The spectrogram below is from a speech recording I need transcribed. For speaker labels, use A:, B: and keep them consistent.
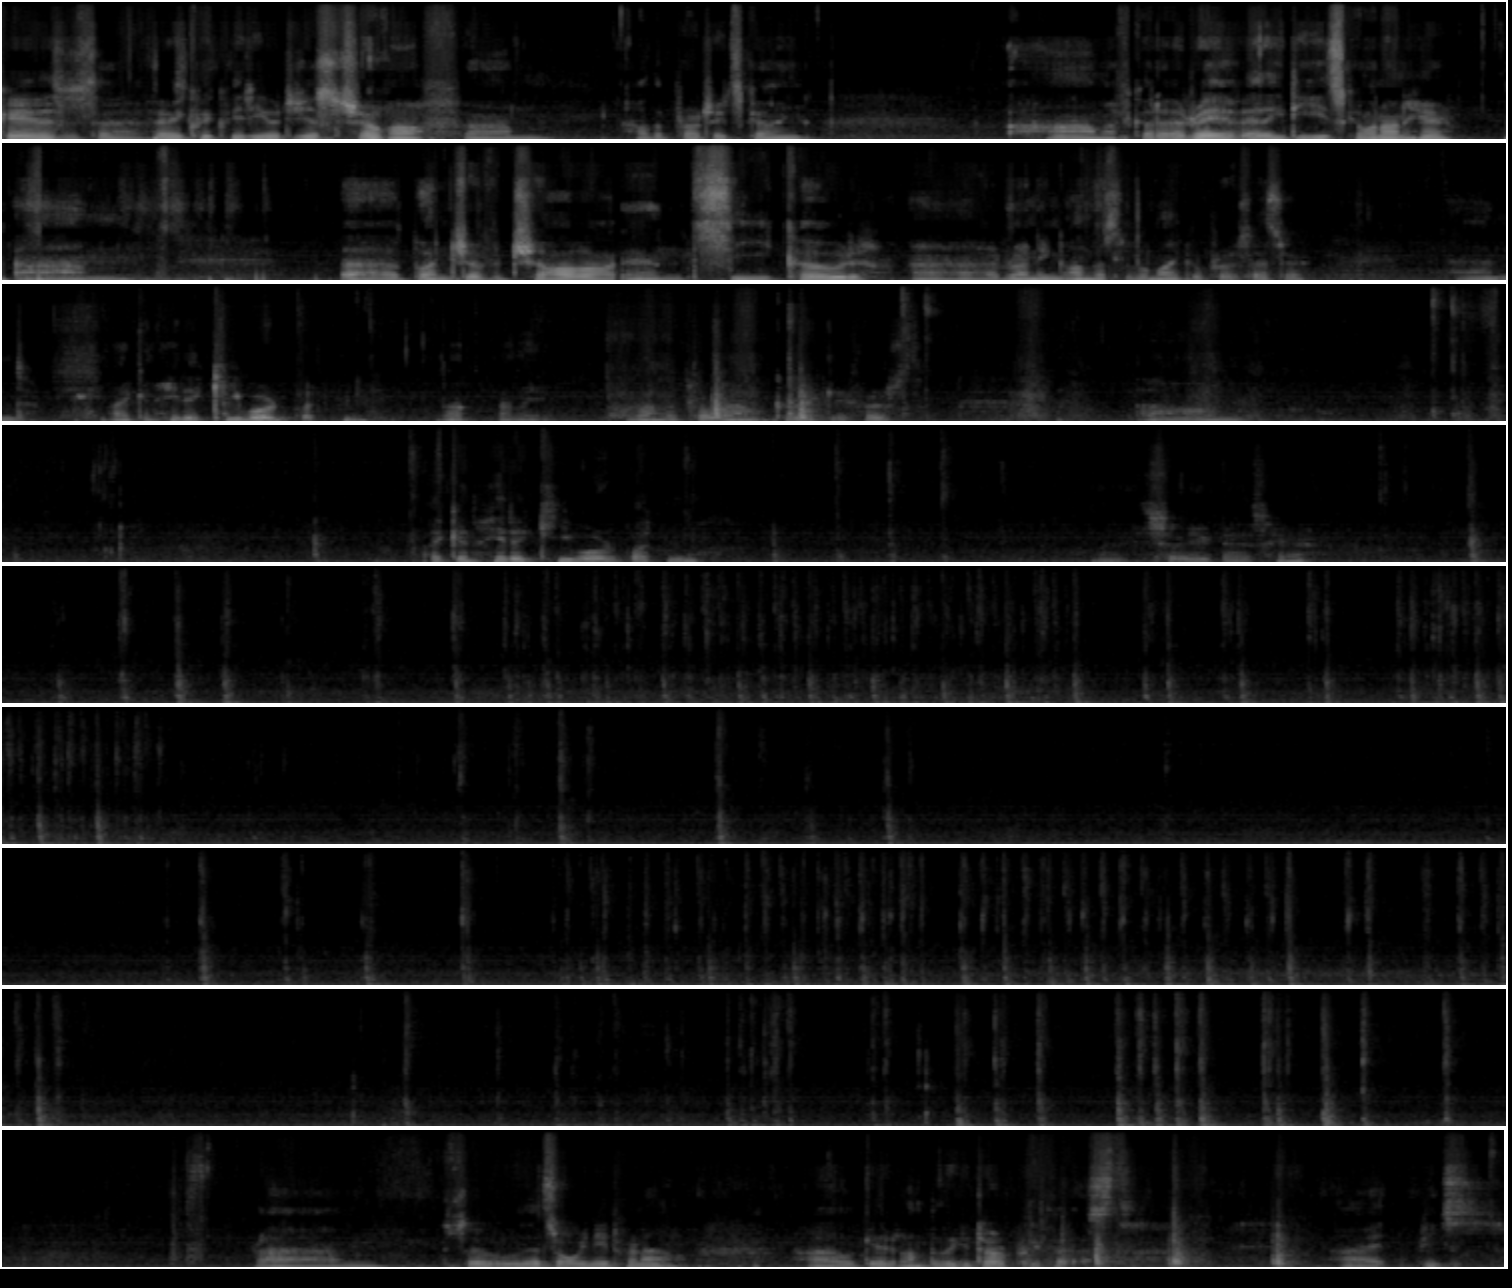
A: Okay, this is a very quick video to just show off um, how the project's going. Um, I've got an array of LEDs going on here, um, a bunch of Java and C code uh, running on this little microprocessor, and I can hit a keyboard button. Oh, let me run the program correctly first. Um, I can hit a keyboard button. Let me show you guys here. Um, so that's all we need for now. I'll get it onto the guitar pretty fast. Alright, peace.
